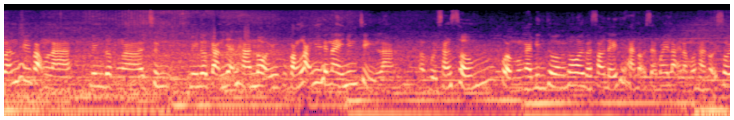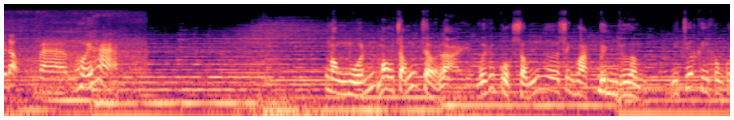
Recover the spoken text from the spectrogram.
Vẫn hy vọng là mình được à, chứng, mình được cảm nhận Hà Nội vắng lặng như thế này, nhưng chỉ là buổi sáng sớm của một ngày bình thường thôi. Và sau đấy thì Hà Nội sẽ quay lại là một Hà Nội sôi động và hối hả. Mong muốn mau chóng trở lại với cái cuộc sống ờ, sinh hoạt bình thường như trước khi không có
